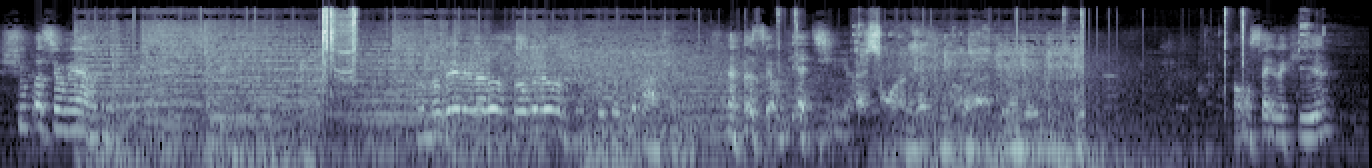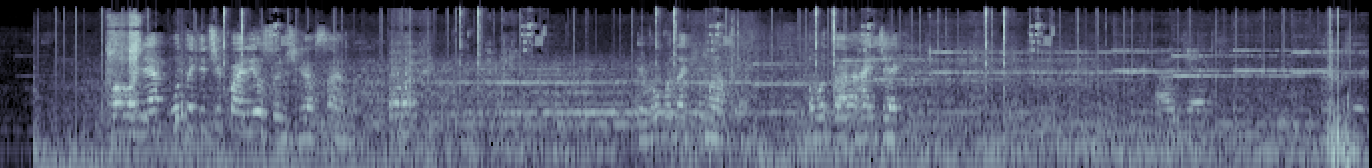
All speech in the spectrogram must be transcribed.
Chupa seu merda. Mandou bem, meu garoto, tô orgulhoso. Você é um piadinha. Aí. Vamos sair daqui. Olha a puta que te pariu, seu desgraçado. Eu vou mudar aqui o mapa. Vou botar hijack. Ah, Jack. hijack.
